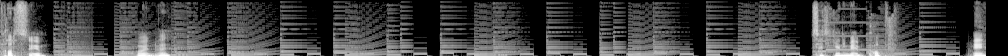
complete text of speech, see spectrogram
trotzdem. Moment, was? Das hatte ich gar nicht mehr im Kopf. Okay.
